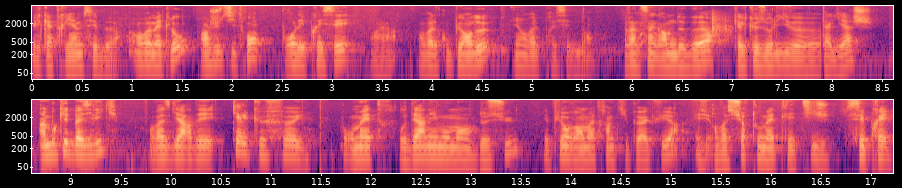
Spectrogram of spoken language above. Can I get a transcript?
Et le quatrième, c'est beurre. On va mettre l'eau. Alors jus de citron, pour les presser, voilà. On va le couper en deux et on va le presser dedans. 25 g de beurre, quelques olives euh, tagliaches, un bouquet de basilic. On va se garder quelques feuilles pour mettre au dernier moment dessus. Et puis on va en mettre un petit peu à cuire. Et on va surtout mettre les tiges. C'est prêt.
